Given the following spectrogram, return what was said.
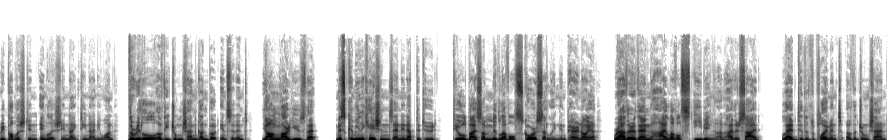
republished in English in 1991, The Riddle of the Zhongshan Gunboat Incident, Yang argues that miscommunications and ineptitude, fueled by some mid level score settling and paranoia, rather than high level scheming on either side, led to the deployment of the Zhongshan.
